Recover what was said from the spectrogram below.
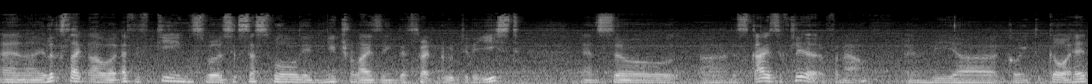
And uh, it looks like our F-15s were successful in neutralizing the threat group to the east. And so uh, the skies are clear for now. And we are going to go ahead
